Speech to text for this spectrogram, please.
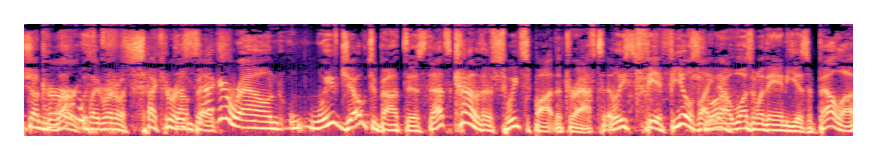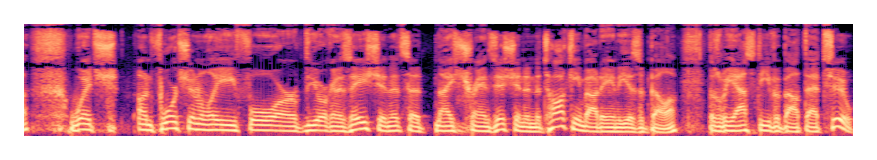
Christian done Kirk well with played right away. second round The picks. second round, we've joked about this. That's kind of their sweet spot in the draft. At least it feels like Sure. now. It wasn't with Andy Isabella, which unfortunately for the organization, it's a nice transition into talking about Andy Isabella because we asked Steve about that too.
